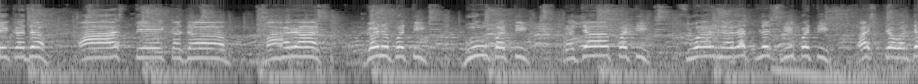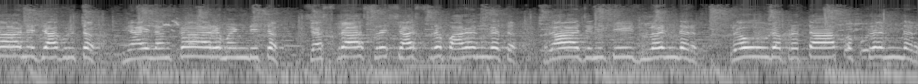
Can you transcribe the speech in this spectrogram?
ते कदम आज ते कदम. महाराज गणपती भूपती प्रजापती सुवर्णरत्न श्रीपती अष्टवरदान जागृत न्यायलंकार मंडित शस्त्रास्त्र शास्त्र पारंगत राजनीती धुलंदर प्रौढ प्रताप पुरंदर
